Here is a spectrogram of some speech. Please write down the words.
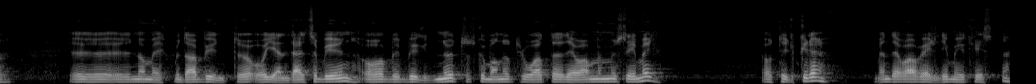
uh, når Mehmed da begynte å gjenreise byen og bygde den ut, så skulle man jo tro at det var med muslimer og tyrkere. Men det var veldig mye kristne.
